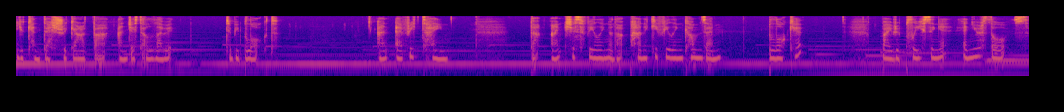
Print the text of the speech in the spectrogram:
you can disregard that and just allow it to be blocked. And every time that anxious feeling or that panicky feeling comes in, block it by replacing it in your thoughts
